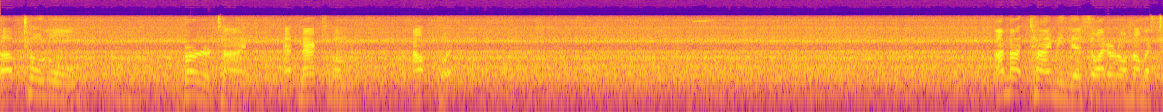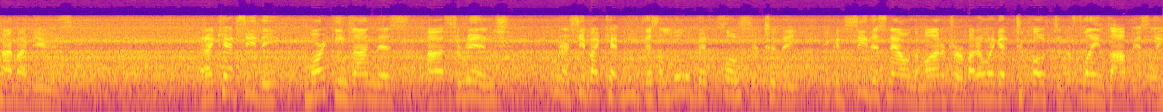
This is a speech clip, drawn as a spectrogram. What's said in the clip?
of total burner time at maximum output. I'm not timing this, so I don't know how much time I've used. And I can't see the markings on this uh, syringe. I'm going to see if I can't move this a little bit closer to the, you can see this now on the monitor, but I don't want to get too close to the flames, obviously.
